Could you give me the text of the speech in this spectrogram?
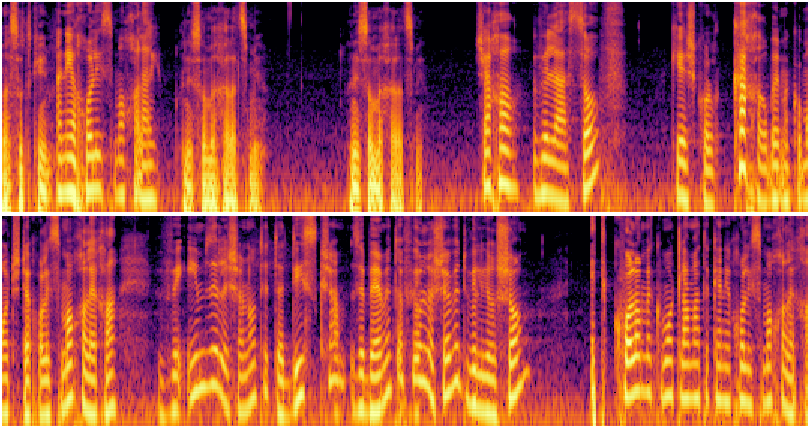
מה סודקים? אני יכול לסמוך עליי. אני סומך על עצמי. אני סומך על עצמי. שחר, ולאסוף, כי יש כל כך הרבה מקומות שאתה יכול לסמוך עליך, ואם זה לשנות את הדיסק שם, זה באמת אפילו לשבת ולרשום את כל המקומות למה אתה כן יכול לסמוך עליך.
